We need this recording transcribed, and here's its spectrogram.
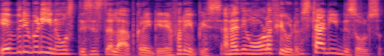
Everybody knows this is the lab criteria for APS and I think all of you would have studied this also.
